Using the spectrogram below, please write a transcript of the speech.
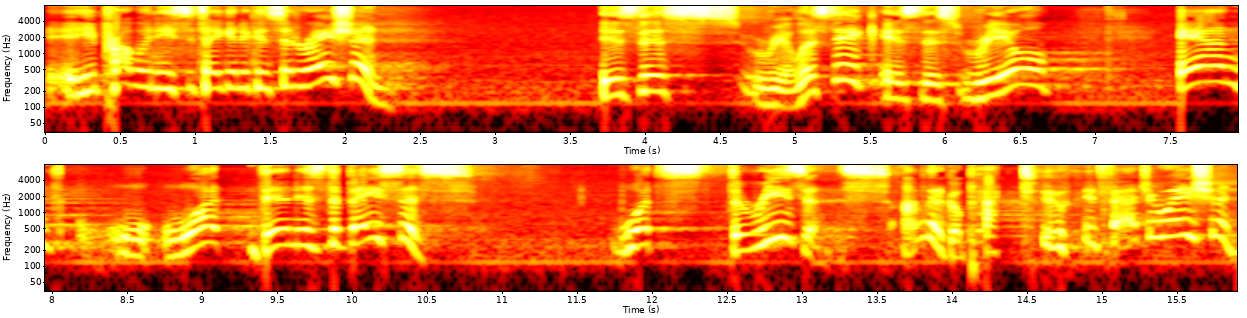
he probably needs to take into consideration is this realistic? Is this real? And what then is the basis? What's the reasons? I'm going to go back to infatuation.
